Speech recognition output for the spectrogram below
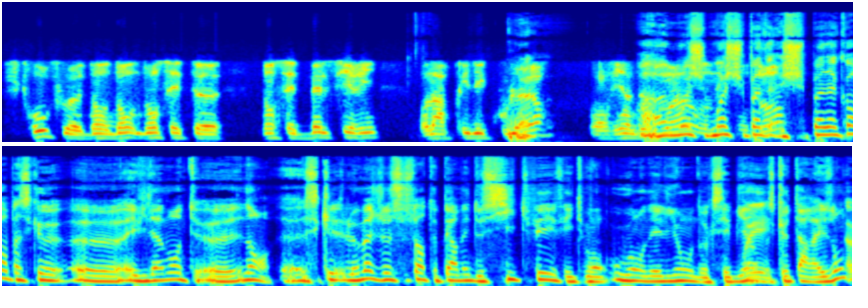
je trouve, dans, dans, dans cette, euh, dans cette belle série, on a repris des couleurs. On vient de Ah, loin, moi, je, moi, je suis pas, je suis pas d'accord parce que euh, évidemment, tu- euh, non, euh, ce que, le match de ce soir te permet de situer effectivement où on est Lyon, donc c'est bien Oui. parce que tu as raison. Mais,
